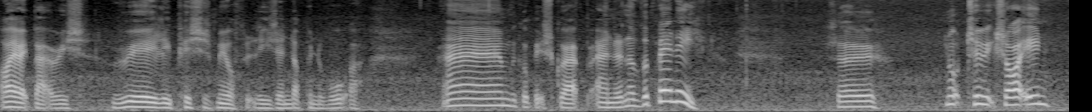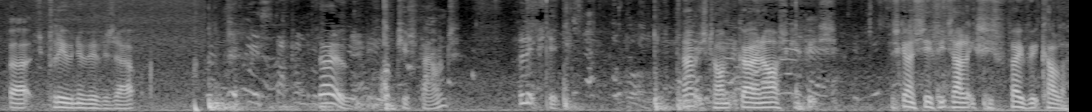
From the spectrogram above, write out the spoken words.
I hate batteries. Really pisses me off that these end up in the water. And we've got a bit of scrap and another penny. So, not too exciting, but clearing the rivers out. So, I've just found a lipstick. Now it's time to go and ask if it's, let's go and see if it's Alex's favourite colour.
